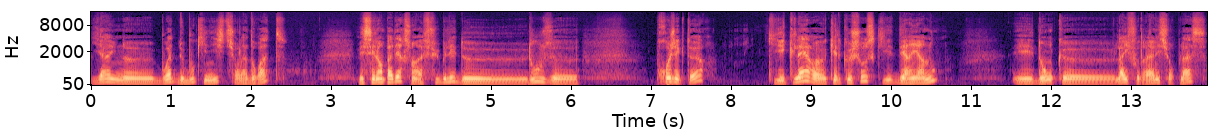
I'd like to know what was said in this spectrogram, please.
Il y a une boîte de bouquiniste sur la droite, mais ces lampadaires sont affublés de 12 projecteurs qui éclaire euh, quelque chose qui est derrière nous. Et donc euh, là, il faudrait aller sur place.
